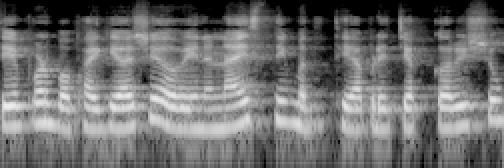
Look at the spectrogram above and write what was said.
તે પણ બફાઈ ગયા છે. હવે એને નાઇસની મદદથી આપણે ચેક કરીશું.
